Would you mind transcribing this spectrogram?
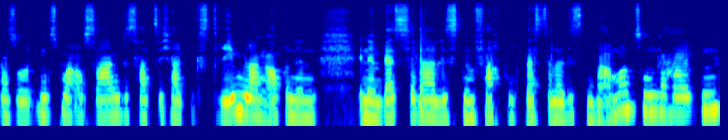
Also, muss man auch sagen, das hat sich halt extrem lang auch in den in den Bestsellerlisten, im Fachbuch-Bestsellerlisten bei Amazon gehalten.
